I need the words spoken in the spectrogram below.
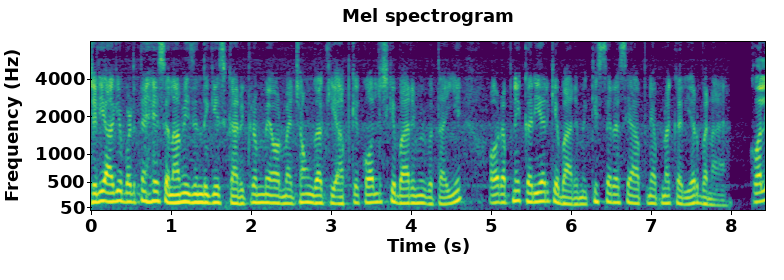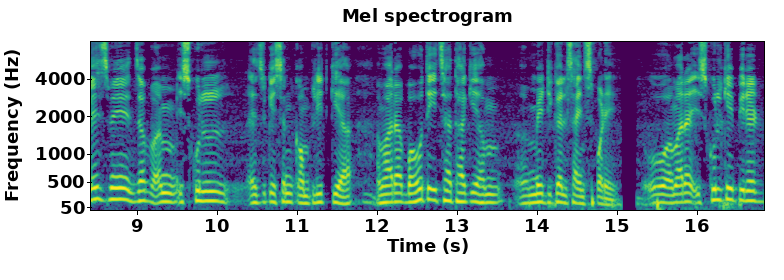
चलिए आगे बढ़ते हैं सलामी ज़िंदगी इस कार्यक्रम में और मैं चाहूँगा कि आपके कॉलेज के बारे में बताइए और अपने करियर के बारे में, किस तरह से आपने अपना करियर बनाया? कॉलेज में जब हम स्कूल एजुकेशन कंप्लीट किया, हमारा बहुत ही इच्छा था कि हम मेडिकल साइंस पढ़े। वो हमारा स्कूल के पीरियड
